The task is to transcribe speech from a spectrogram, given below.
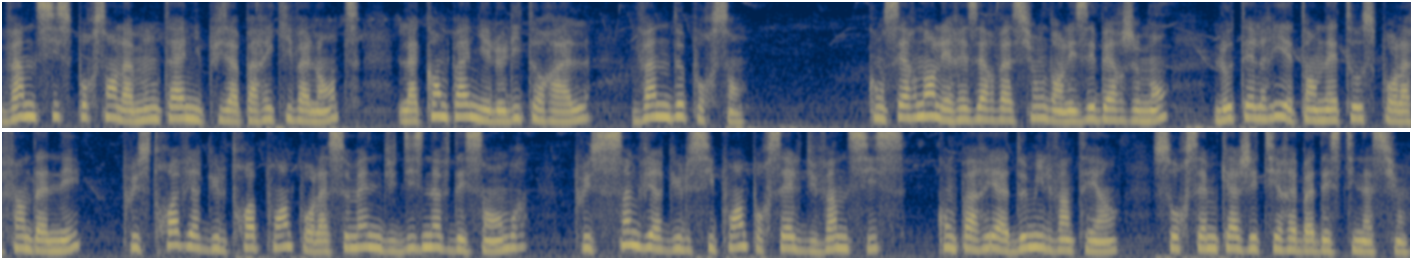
26% la montagne puis à part équivalente, la campagne et le littoral, 22%. Concernant les réservations dans les hébergements, l'hôtellerie est en nette hausse pour la fin d'année, plus 3,3 points pour la semaine du 19 décembre, plus 5,6 points pour celle du 26, comparé à 2021, source MKG-bas destination.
